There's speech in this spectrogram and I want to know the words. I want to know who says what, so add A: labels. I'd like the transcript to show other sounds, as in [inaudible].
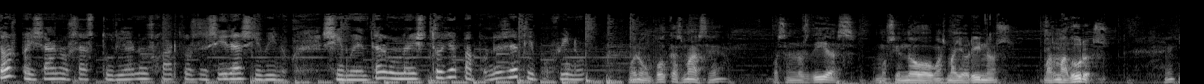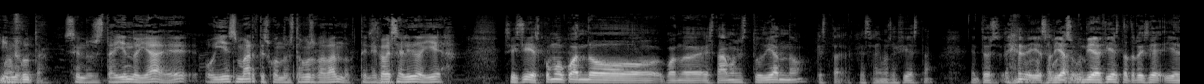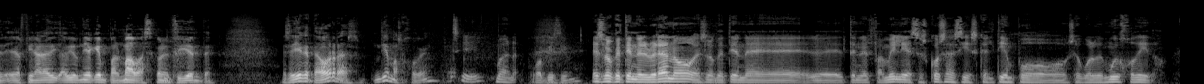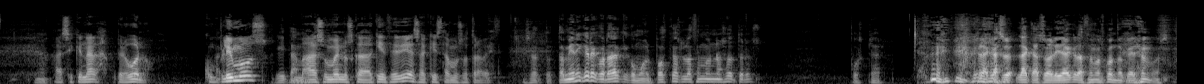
A: Dos paisanos asturianos hartos de sidas y vino se inventaron una historia para ponerse tipo fino.
B: Bueno, un podcast más, ¿eh? Pasan los días, vamos siendo más mayorinos, más maduros. ¿eh? Como
C: Y no-
B: fruta.
C: Se nos está yendo ya, ¿eh? Hoy es martes cuando estamos grabando. Tenía que haber salido ayer.
B: Sí, sí, es como cuando, cuando estábamos estudiando, que, está, que salimos de fiesta. Entonces, [laughs] salías un día de fiesta, otro día, y al final había un día que empalmabas con el siguiente. Ese día que te ahorras, un día más joven,
C: Sí, bueno.
B: guapísimo.
C: Es lo que tiene el verano, es lo que tiene eh, tener familia, esas cosas, y es que el tiempo se vuelve muy jodido. Así que nada, pero bueno, cumplimos,
B: Aquí
C: más o menos cada 15 días, aquí estamos otra vez.
B: Exacto. También hay que recordar que como el podcast lo hacemos nosotros, pues claro. [laughs] la, casu- la casualidad que lo hacemos cuando queremos.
